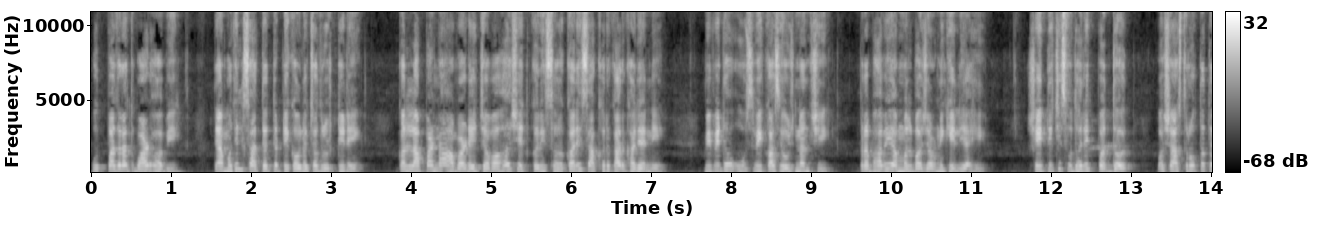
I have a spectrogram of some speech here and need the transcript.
उत्पादनात वाढ व्हावी त्यामधील सातत्य टिकवण्याच्या दृष्टीने कल्लापण्णा आवाडे जवाहर शेतकरी सहकारी साखर कारखान्याने विविध ऊस विकास योजनांची प्रभावी अंमलबजावणी केली आहे. शेतीची सुधारित पद्धत व शास्त्रोक्त त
